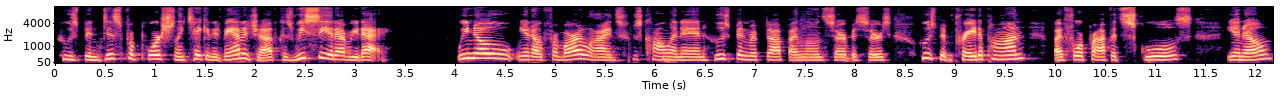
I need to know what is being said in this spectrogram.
who's been disproportionately taken advantage of because we see it every day we know, you know, from our lines who's calling in, who's been ripped off by loan servicers, who's been preyed upon by for-profit schools, you know.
